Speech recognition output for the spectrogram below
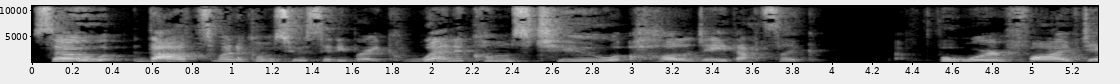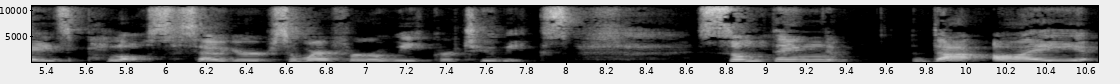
so that's when it comes to a city break. When it comes to a holiday that's like four or five days plus, so you're somewhere for a week or two weeks, something that I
